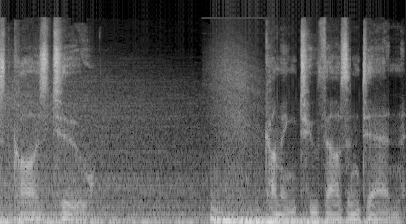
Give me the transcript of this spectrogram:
Just Cause 2. Coming 2010.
